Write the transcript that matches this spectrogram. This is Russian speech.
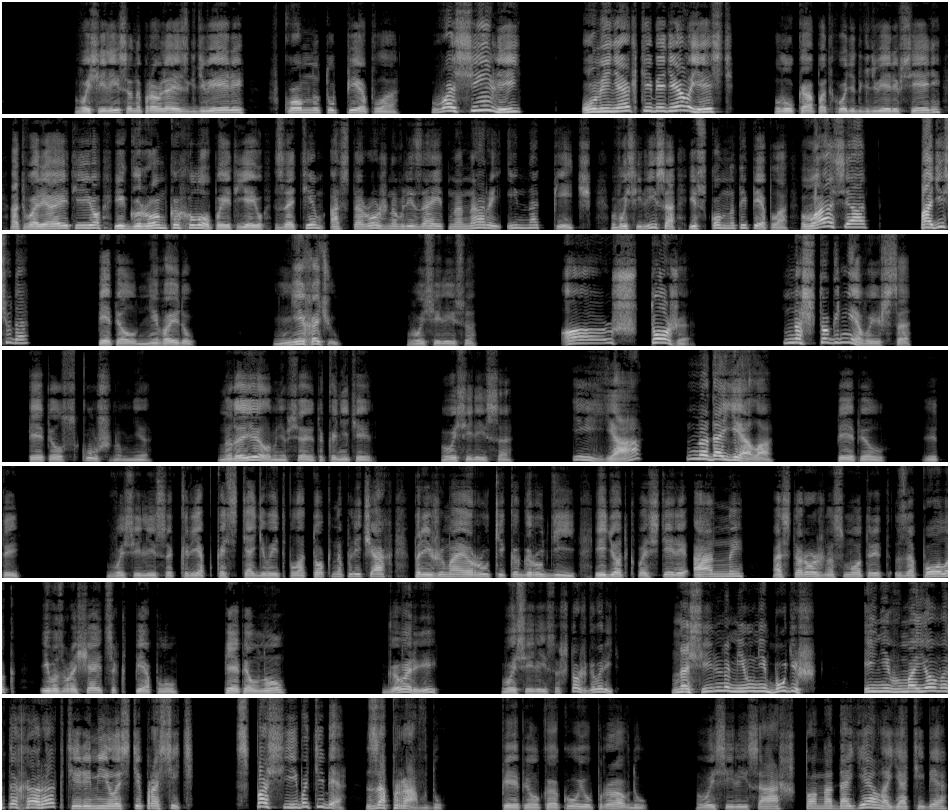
Василиса, направляясь к двери, в комнату пепла. — Василий, у меня к тебе дело есть. Лука подходит к двери в сени, отворяет ее и громко хлопает ею, затем осторожно влезает на нары и на печь. Василиса из комнаты пепла. «Вася, поди сюда!» Пепел, не пойду. Не хочу. Василиса. А что же? На что гневаешься? Пепел скучно мне. Надоела мне вся эта канитель. Василиса. И я надоела. Пепел. И ты. Василиса крепко стягивает платок на плечах, прижимая руки к груди, идет к постели Анны, осторожно смотрит за полок и возвращается к пеплу. Пепел, ну? Говори. Василиса, что ж говорить? Насильно мил не будешь, и не в моем это характере милости просить. Спасибо тебе за правду. Пепел, какую правду? Василиса, а что надоело я тебе?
